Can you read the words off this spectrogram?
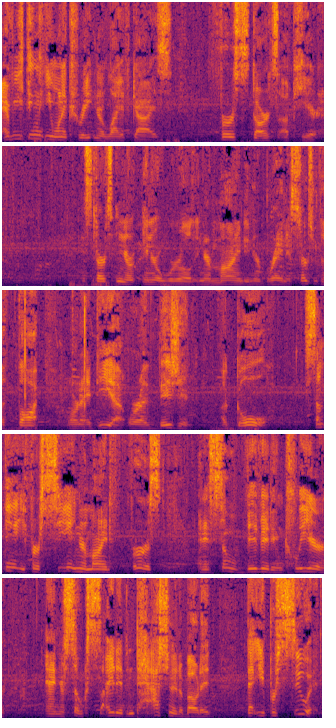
everything that you want to create in your life, guys, first starts up here. It starts in your inner world, in your mind, in your brain. It starts with a thought or an idea or a vision, a goal, something that you first see in your mind first, and it's so vivid and clear, and you're so excited and passionate about it that you pursue it.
